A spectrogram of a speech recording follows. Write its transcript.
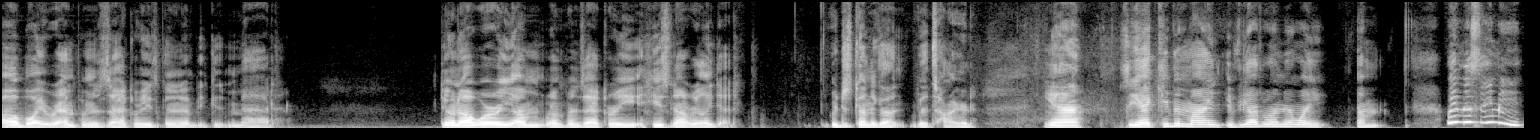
Oh boy, Rampam Zachary is gonna be mad. Do not worry, um, I'm Rampam Zachary. He's not really dead. We just kind of got a bit tired. Yeah. So yeah, keep in mind if you guys want to know why um we miss Amy.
